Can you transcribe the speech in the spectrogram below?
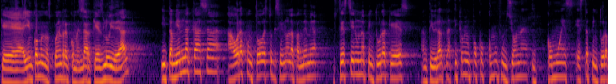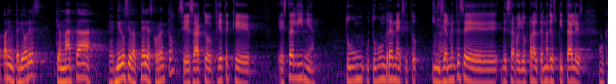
que ahí en Comex nos pueden recomendar, que es lo ideal. Y también la casa, ahora con todo esto que se vino de la pandemia, ustedes tienen una pintura que es antiviral. Platícame un poco cómo funciona y cómo es esta pintura para interiores que mata eh, virus y bacterias, ¿correcto? Sí, exacto. Fíjate que esta línea tuvo un, tuvo un gran éxito. Inicialmente se desarrolló para el tema de hospitales, Ok.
